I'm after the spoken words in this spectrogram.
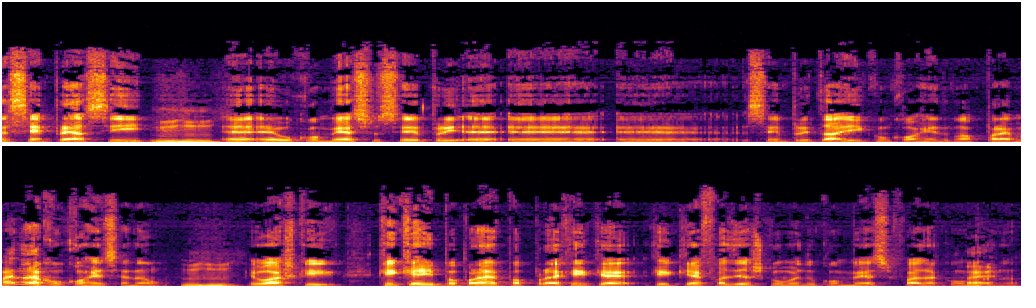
é. Sempre é assim. Uhum. É, é, o comércio sempre é, é, é sempre está aí concorrendo com a praia. Mas não é concorrência, não. Uhum. Eu acho que quem quer ir para a praia, para a praia. Quem quer, quem quer fazer as compras no comércio, faz a compra. Não.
